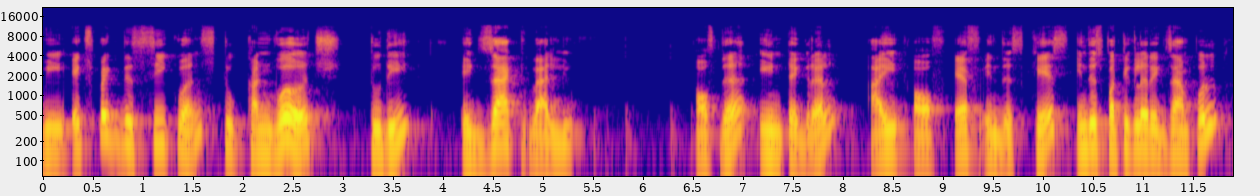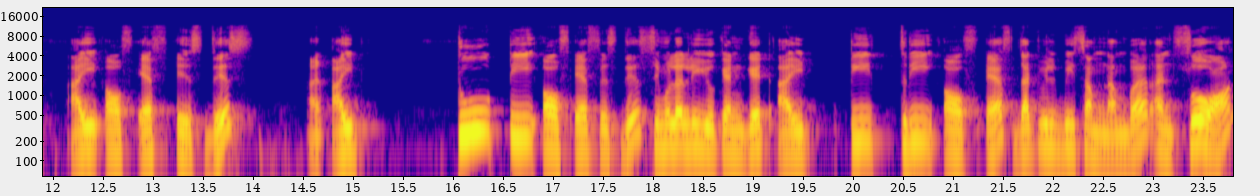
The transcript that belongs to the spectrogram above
we expect this sequence to converge to the exact value of the integral i of f in this case. In this particular example, i of f is this and i 2 t of f is this. Similarly, you can get i t 3 of f that will be some number and so on.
